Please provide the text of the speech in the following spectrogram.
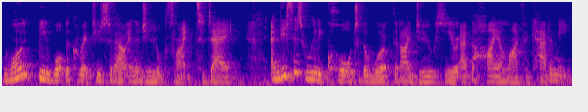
won't be what the correct use of our energy looks like today. And this is really core to the work that I do here at the Higher Life Academy.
